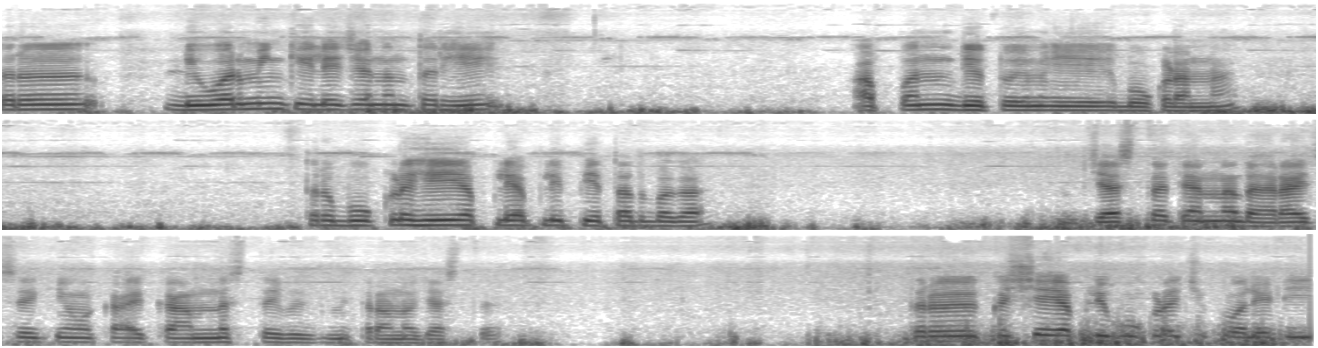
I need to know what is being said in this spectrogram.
तर डिवॉर्मिंग केल्याच्यानंतर हे आपण देतो आहे बोकडांना. तर बोकडं हे आपले आपले पेतात बघा. जास्त त्यांना धरायचं किंवा काय काम नसतंय मित्रांनो जास्त. तर कशी आहे आपली बोकडाची क्वालिटी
